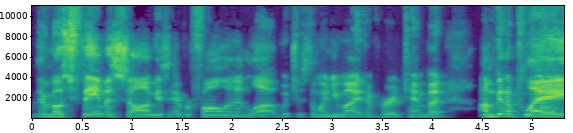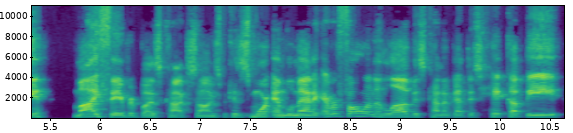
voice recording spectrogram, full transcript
their most famous song is Ever Fallen in Love, which is the one you might have heard, Tim. But I'm going to play my favorite Buzzcock songs because it's more emblematic. Ever Fallen in Love has kind of got this hiccupy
